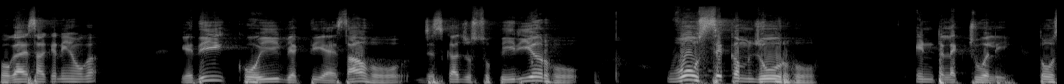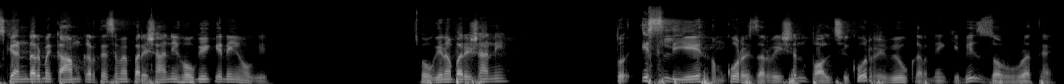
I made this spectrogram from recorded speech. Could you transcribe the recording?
होगा ऐसा कि नहीं होगा? यदि कोई व्यक्ति ऐसा हो, जिसका जो सुपीरियर हो, वो उससे कमज़ोर हो इंटेलेक्चुअली तो उसके अंडर में काम करते समय परेशानी होगी कि नहीं होगी? होगी ना परेशानी? तो इसलिए हमको रिजर्वेशन पॉलिसी को रिव्यू करने की भी ज़रूरत है।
